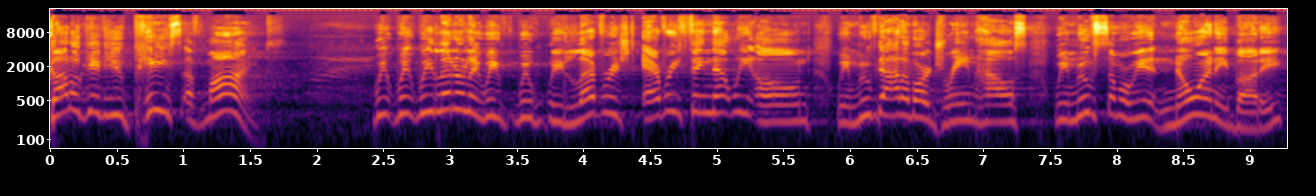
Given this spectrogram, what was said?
God will give you peace of mind. We, we, we literally, we, we, we, leveraged everything that we owned. We moved out of our dream house. We moved somewhere we didn't know anybody.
